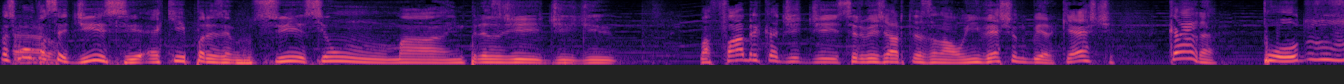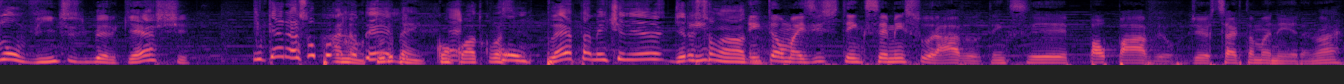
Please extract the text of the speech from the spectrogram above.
Mas como você disse, é que, por exemplo, se, se um- uma empresa de, de- de- Uma fábrica de, de cerveja artesanal investe no Beercast, cara, todos os ouvintes de Beercast interessam o público Ah, não, dele. tudo bem, concordo É com você. Completamente dire- direcionado. Então, mas isso tem que ser mensurável, tem que ser palpável, de certa maneira, não é?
